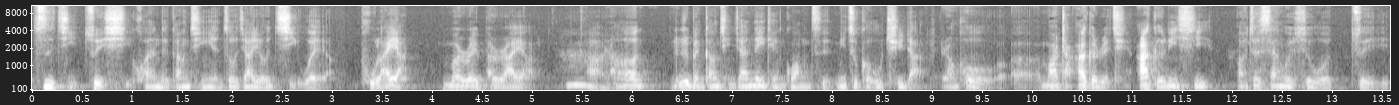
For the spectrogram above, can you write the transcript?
自己最喜欢的钢琴演奏家有几位啊？普莱雅 （Murray Puraya） 啊，然后日本钢琴家内田光子 （Mitsuko Uchida），然后呃，Marta Argerich 阿格利西啊，这三位是我最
